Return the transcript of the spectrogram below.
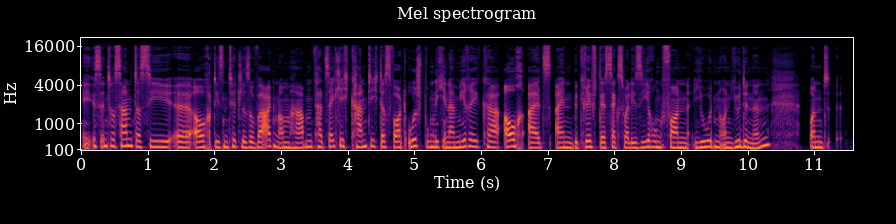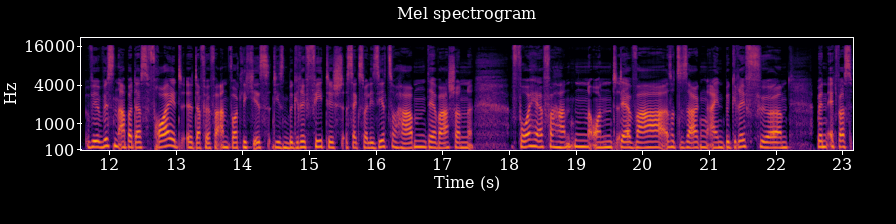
Ist interessant, dass Sie äh, auch diesen Titel so wahrgenommen haben. Tatsächlich kannte ich das Wort ursprünglich in Amerika auch als einen Begriff der Sexualisierung von Juden und Jüdinnen. Und wir wissen aber, dass Freud äh, dafür verantwortlich ist, diesen Begriff fetisch sexualisiert zu haben. Der war schon vorher vorhanden und der war sozusagen ein Begriff für, wenn etwas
